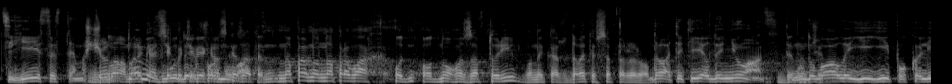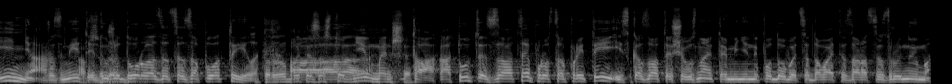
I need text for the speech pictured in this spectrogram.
цієї системи. Що ну, натомість американці хотів якраз формувати. сказати, напевно, на правах одного з авторів вони кажуть, давайте все переробимо. Да, тільки є один нюанс. Дивним Будували її покоління, розумієте, і дуже дорого за це заплатили. Переробити за 100 днів менше. Так, а тут за це просто прийти і сказати, що ви знаєте, мені не подобається, давайте зараз це зруйнуємо.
